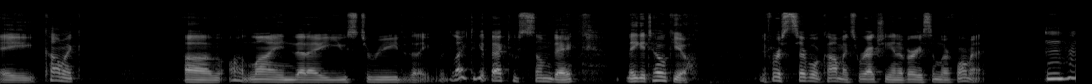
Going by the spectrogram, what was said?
a comic um, online that I used to read that I would like to get back to someday, Mega Tokyo. The first several comics were actually in a very similar format. Mm-hmm.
